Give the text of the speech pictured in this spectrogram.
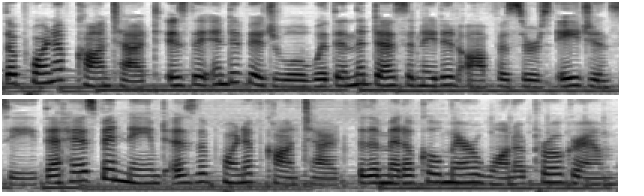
The point of contact is the individual within the designated officer's agency that has been named as the point of contact for the medical marijuana program.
